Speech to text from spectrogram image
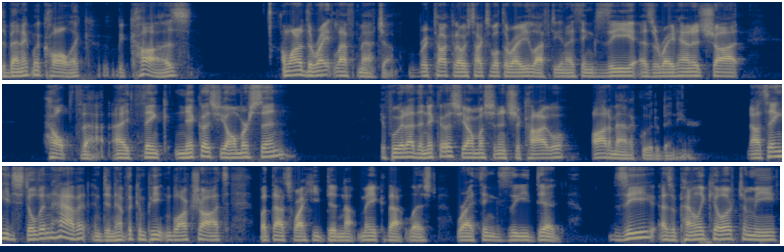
Zbynek Michalek because I wanted the right left matchup. Rick Tocchet always talks about the righty lefty, and I think Z as a right handed shot helped that. I think Nicholas Hjalmarsson, if we would have had the Nicholas Hjalmarsson in Chicago, automatically would have been here. Not saying he still didn't have it and didn't have the compete and block shots, but that's why he did not make that list where I think Z did. Z, as a penalty killer to me,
